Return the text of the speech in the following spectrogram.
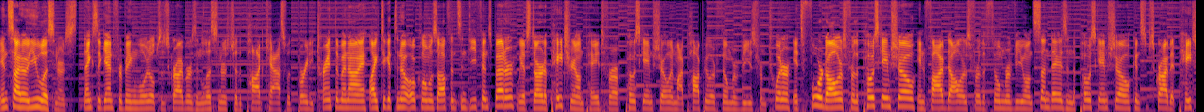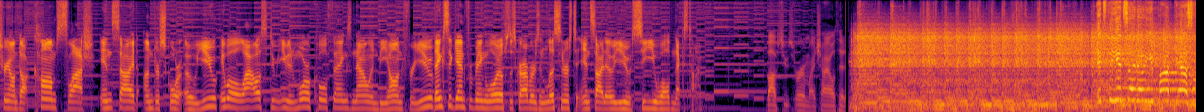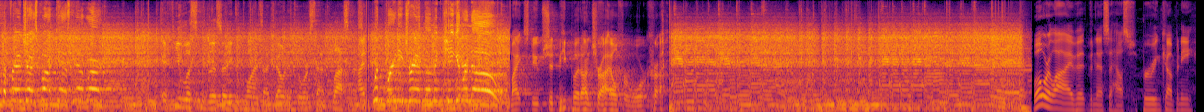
Inside OU listeners, thanks again for being loyal subscribers and listeners to the podcast with Brady Trantham and I. Like to get to know Oklahoma's offense and defense better? We have started a Patreon page for our post-game show and my popular film reviews from Twitter. It's $4 for the post-game show and $5 for the film review on Sundays and the post-game show. You can subscribe at patreon.com slash inside underscore OU. It will allow us to do even more cool things now and beyond for you. Thanks again for being loyal subscribers and listeners to Inside OU. See you all next time. Bob Stoops ruined my childhood. It's the Inside OU podcast on the Franchise Podcast Network If you listen to this OU compliance, I don't endorse that last message. with Brady Trantham and Keegan Renault. Mike Stoops should be put on trial for war crime. Well, we're live at Vanessa House Brewing Company,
